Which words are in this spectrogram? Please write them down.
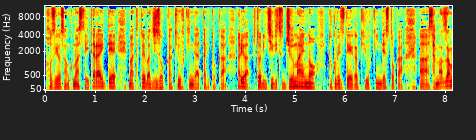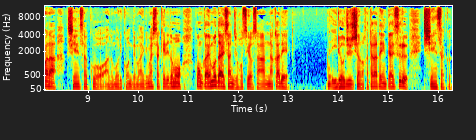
補正予算を組ませていただいて、まあ、例えば持続化給付金であったりとかあるいは一人一律10万円の特別定額給付金ですとかさまざまな支援策をあの盛り込んでまいりましたけれども今回も第3次補正予算の中で医療従事者の方々に対する支援策、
